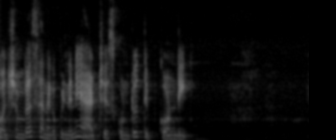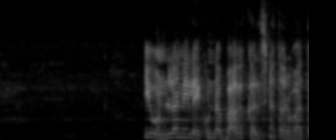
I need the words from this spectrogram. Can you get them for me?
కొంచెంగా శనగపిండిని యాడ్ చేసుకుంటూ తిప్పుకోండి. ఈ వండలన్నీ లేకుండా బాగా కలిసిన తర్వాత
